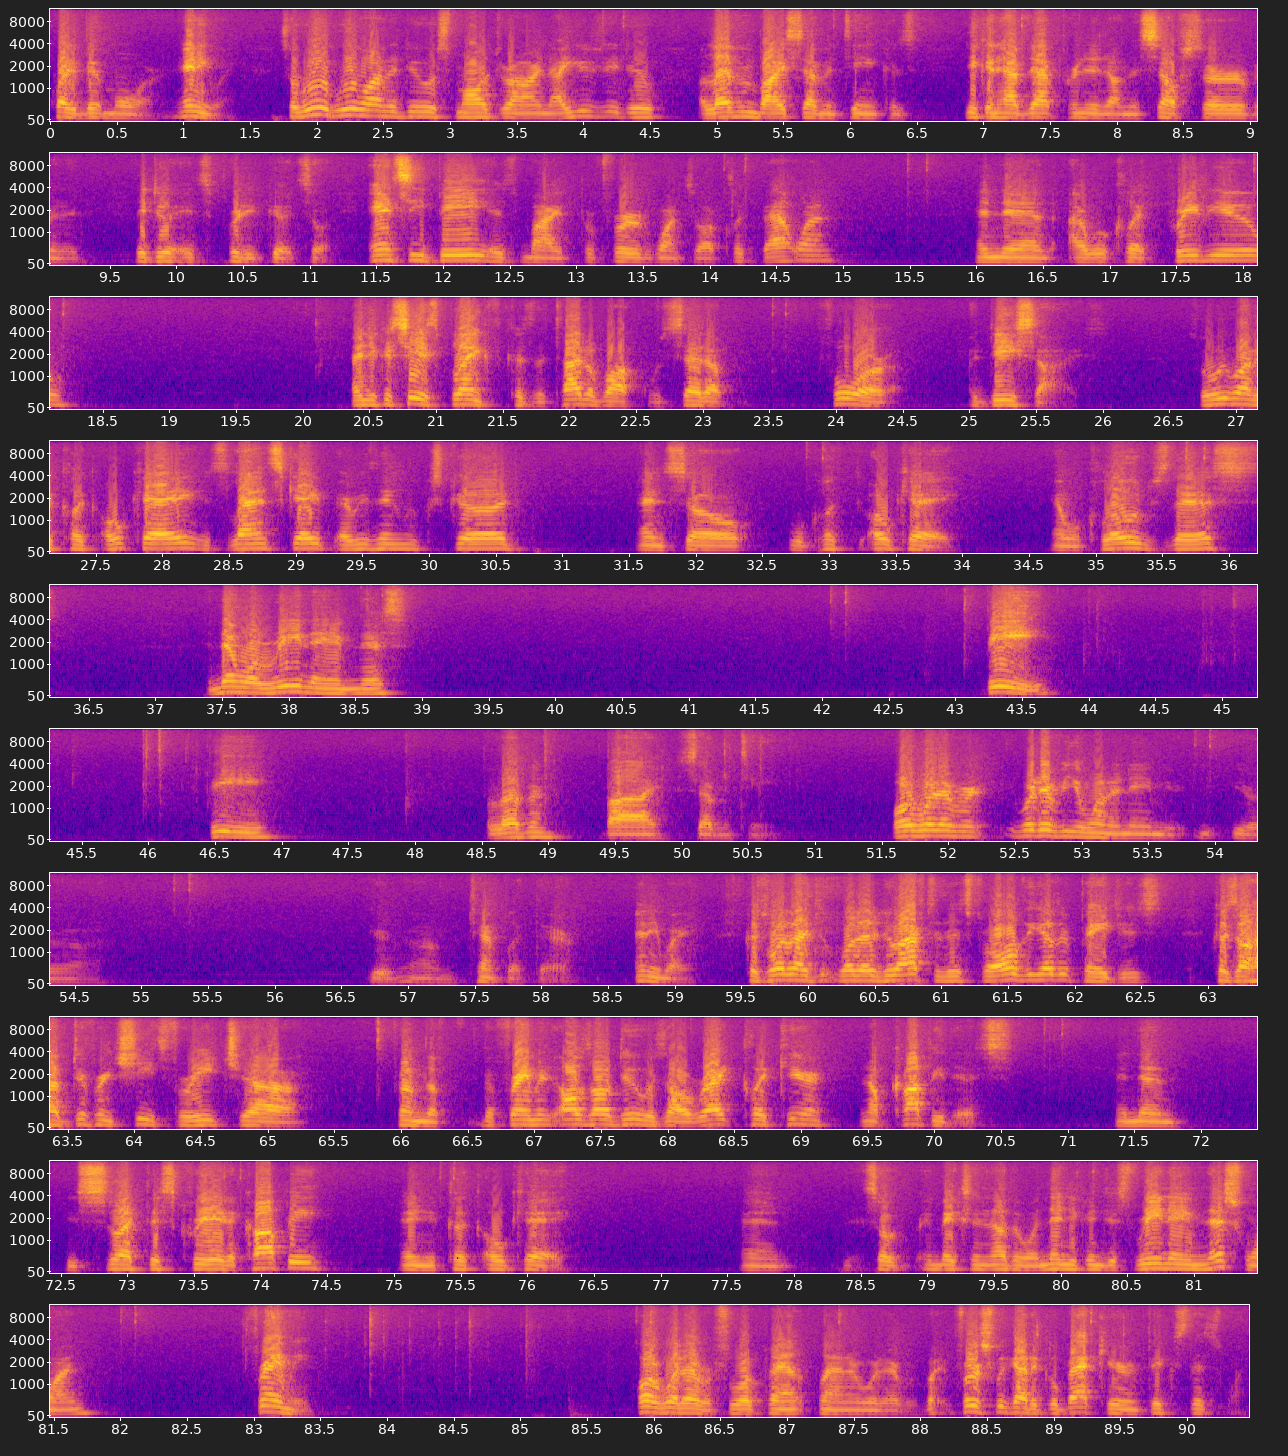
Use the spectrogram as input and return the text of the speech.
quite a bit more. Anyway, so we, we want to do a small drawing. I usually do 11 by 17 because you can have that printed on the self-serve and it, they do it's pretty good. So ANSI B is my preferred one, so I'll click that one. And then I will click Preview. And you can see it's blank because the title block was set up for a D size. So we want to click OK. It's landscape. Everything looks good. And so we'll click OK. And we'll close this. And then we'll rename this B, B 11 by 17. Or whatever, whatever you want to name your, your, uh, your um, template there. Anyway, because what I, do- what I do after this for all the other pages, because I'll have different sheets for each, uh, from the, the frame, all I'll do is I'll right click here and I'll copy this. And then you select this create a copy and you click OK. And so it makes another one. Then you can just rename this one framing or whatever, floor plan, plan or whatever. But first we got to go back here and fix this one.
